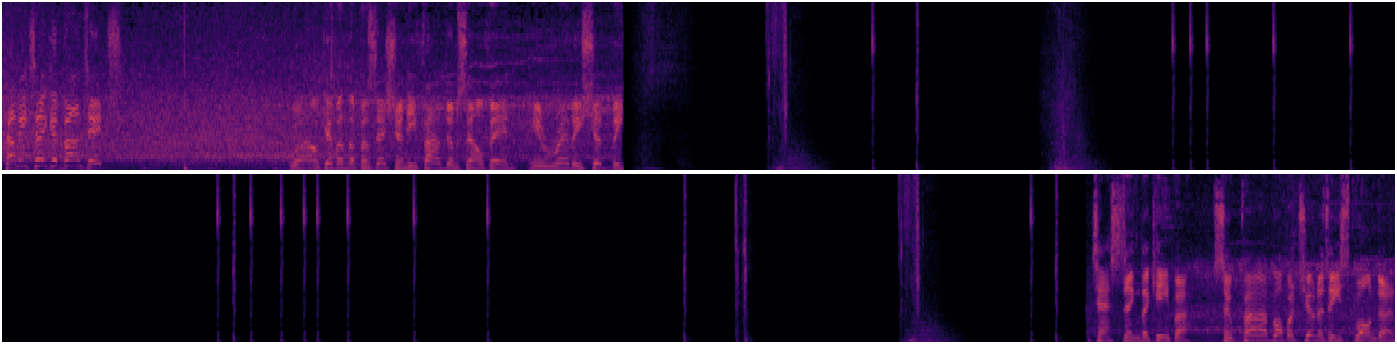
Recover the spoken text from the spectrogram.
Can he take advantage? Well, given the position he found himself in, he really should be... Testing the keeper. Superb opportunity squandered.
